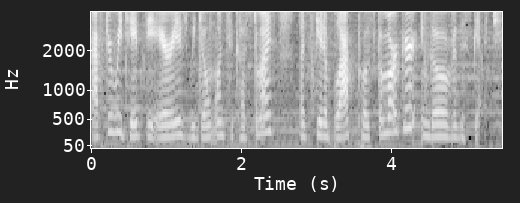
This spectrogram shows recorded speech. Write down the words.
After we tape the areas we don't want to customize, let's get a black Posca marker and go over the sketch.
